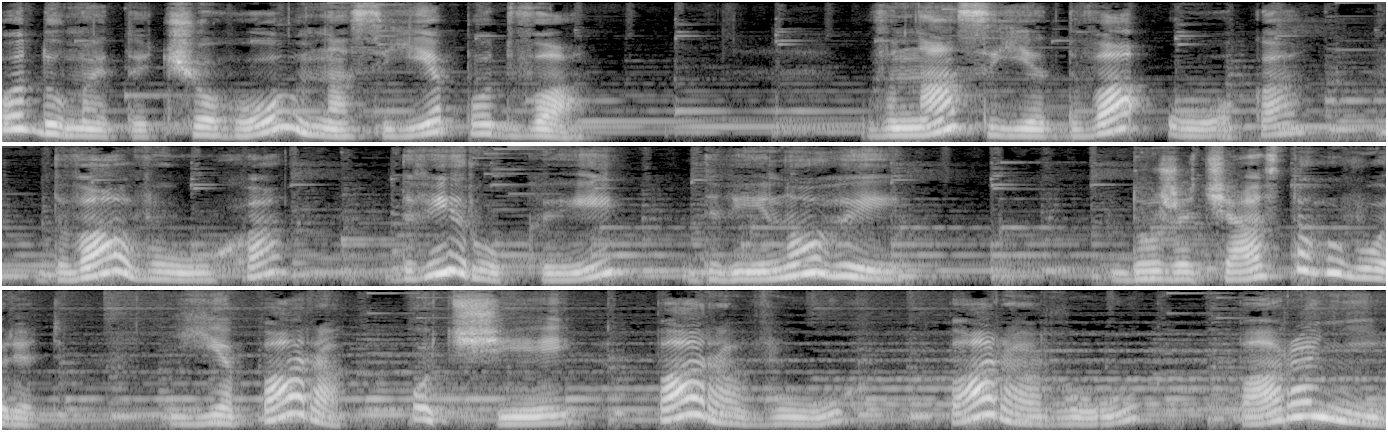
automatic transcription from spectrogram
Подумайте, чого в нас є по два. В нас є два ока, два вуха, дві руки, дві ноги. Дуже часто говорять, є пара очей, пара вух, пара рук, пара ніг.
